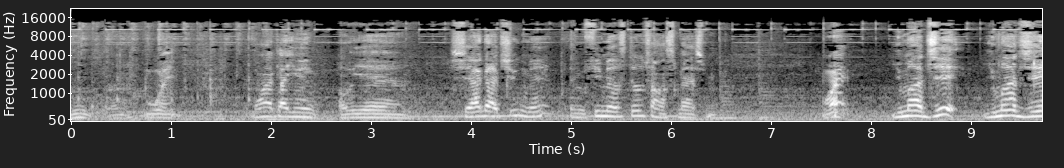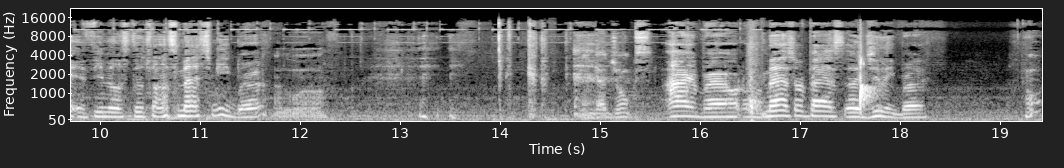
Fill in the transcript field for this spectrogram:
Mm, you. Wait. Don't act like you ain't. Oh yeah, shit, I got you, man. And females still trying to smash me. What? You my jit. You my jit, and females still trying to smash me, bro. Well. ain't got jokes. All right, bro. Hold on. Smash her past uh, Jilly, bro. Who?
